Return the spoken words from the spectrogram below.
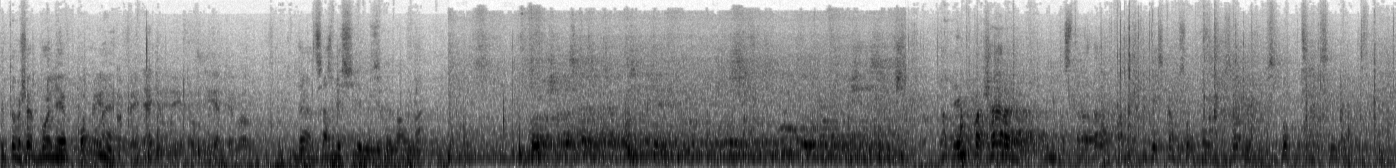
Это уже более полная, По преданию моряков 9 волны. да, самая сильная волна. Во время пожара не пострадал, потому что весь камзол был взорван всегда. Шала,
